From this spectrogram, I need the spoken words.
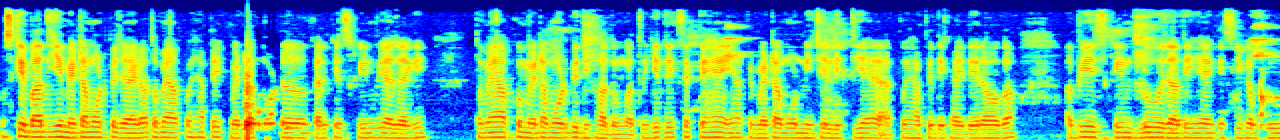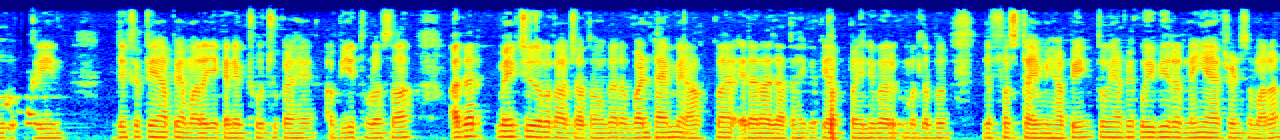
उसके बाद ये मेटा मोड पे जाएगा तो मैं आपको यहाँ पे एक मेटा मोड करके स्क्रीन भी आ जाएगी। तो मैं आपको मेटा मोड भी दिखा दूँगा। तो ये देख सकते हैं, यहाँ पे मेटा मोड नीचे लिख दिया है, आपको यहाँ पे दिखाई दे रहा होगा। अभी स्क्रीन ब्लू हो जाती है, किसी का ब्लू ग्रीन देख सकते हैं यहाँ पे हमारा ये कनेक्ट हो चुका है। अब ये थोड़ा सा अगर मैं एक चीज़ और बताना चाहता हूँ, अगर वन टाइम में आपका एरर आ जाता है, क्योंकि आप पहली बार मतलब जब फ़र्स्ट टाइम यहाँ पे तो यहाँ पे कोई भी एरर नहीं आया फ्रेंड्स हमारा।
